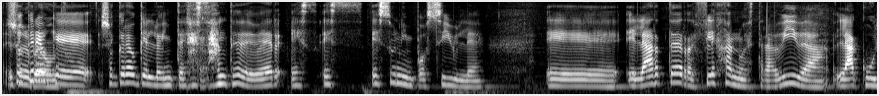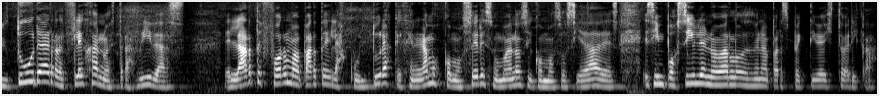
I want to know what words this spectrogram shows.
Eso Yo creo, que, yo creo que lo interesante de ver es, es, es un imposible. Eh, el arte refleja nuestra vida, la cultura refleja nuestras vidas. El arte forma parte de las culturas que generamos como seres humanos y como sociedades. Es imposible no verlo desde una perspectiva histórica.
